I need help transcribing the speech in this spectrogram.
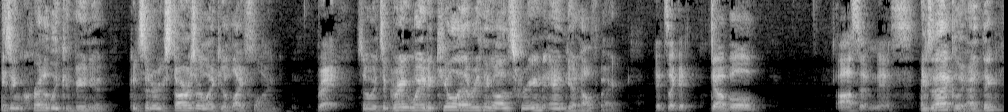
is incredibly convenient considering stars are like your lifeline. Right. So it's a great way to kill everything on screen and get health back. It's like a double awesomeness. Exactly. I think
